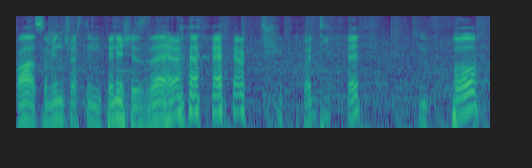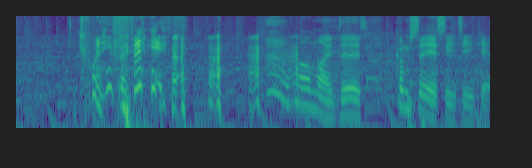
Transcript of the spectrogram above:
Wow, some interesting finishes there. 25th and 4th. 25th? oh my days. Come see us, CTK.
